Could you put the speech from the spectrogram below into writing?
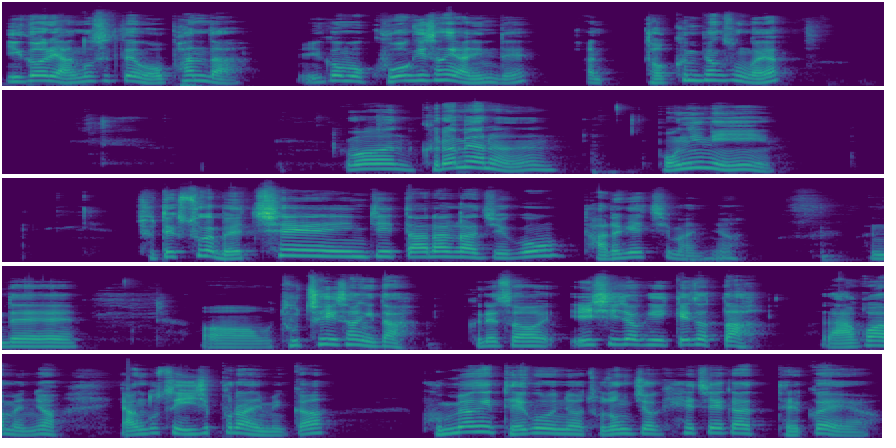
이걸 양도세 때문에 못 판다. 이거 뭐 9억 이상이 아닌데? 아, 더 큰 평수인가요? 그러면 그러면은 본인이 주택수가 몇 채인지 따라 가지고 다르겠지만요. 근데 어, 두 채 이상이다. 그래서 일시적이 깨졌다. 라고 하면요. 양도세 20% 아닙니까? 분명히 대구는요. 조정지역 해제가 될 거예요.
